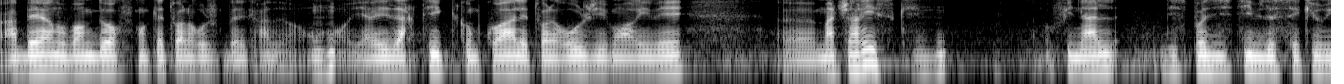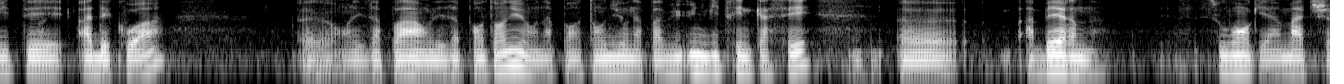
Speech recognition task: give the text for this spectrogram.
à Berne, au Bankdorf, contre l'Étoile Rouge Belgrade. On- Mhm. Il y avait des articles comme quoi l'Étoile Rouge, ils vont arriver, euh, match à risque. Mhm. Au final, dispositifs de sécurité adéquats, euh, on les a pas, on les a pas entendus. On n'a pas entendu, on n'a pas vu une vitrine cassée. Euh, à Berne, c'est souvent qu'il y a un match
